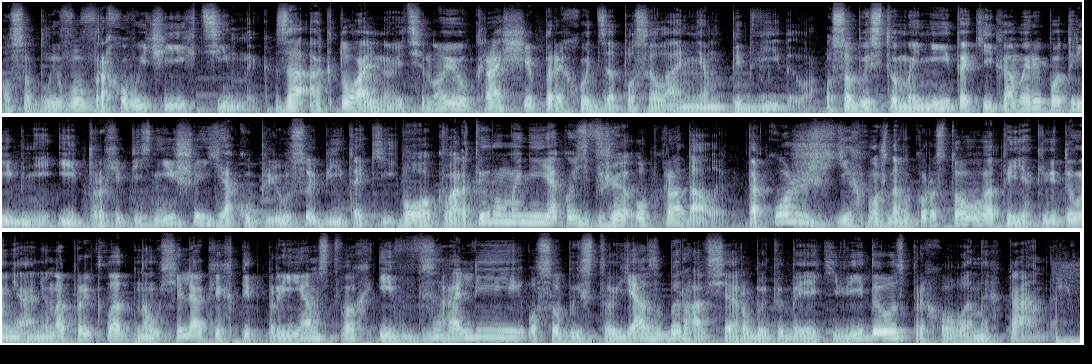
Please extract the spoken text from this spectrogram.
особливо враховуючи їх цінник. За актуальною ціною краще переходь за посиланням під відео. Особисто мені такі камери потрібні, і трохи пізніше я куплю собі такі, бо квартиру мені якось вже обкрадали. Також їх можна використовувати як відеоняню, наприклад, на усіляких підприємствах, і взагалі особисто я збирався робити деякі відео з прихованих камер.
